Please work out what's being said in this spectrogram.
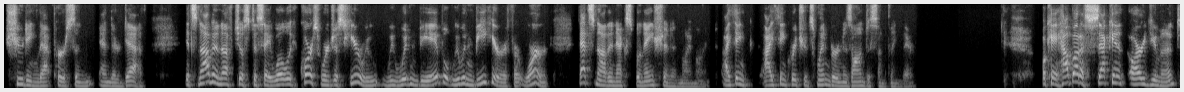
shooting that person and their death. It's not enough just to say, well, of course, we're just here. We, we wouldn't be able, we wouldn't be here if it weren't. That's not an explanation in my mind. I think I think Richard Swinburne is onto something there. Okay, how about a second argument?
